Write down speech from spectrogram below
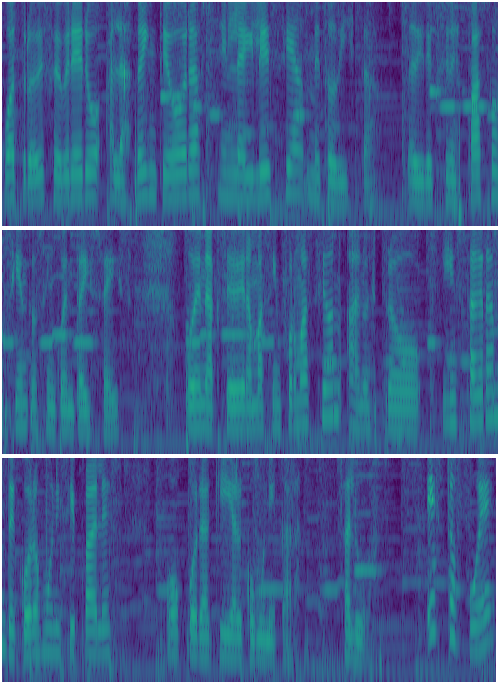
4 de febrero a las 20 horas en la Iglesia Metodista. La dirección es Paso 156. Pueden acceder a más información a nuestro Instagram de Coros Municipales o por aquí al comunicar. Saludos. Esto fue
